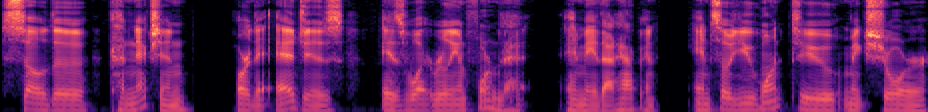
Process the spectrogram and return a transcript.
So the connection or the edges is what really informed that and made that happen. And so you want to make sure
